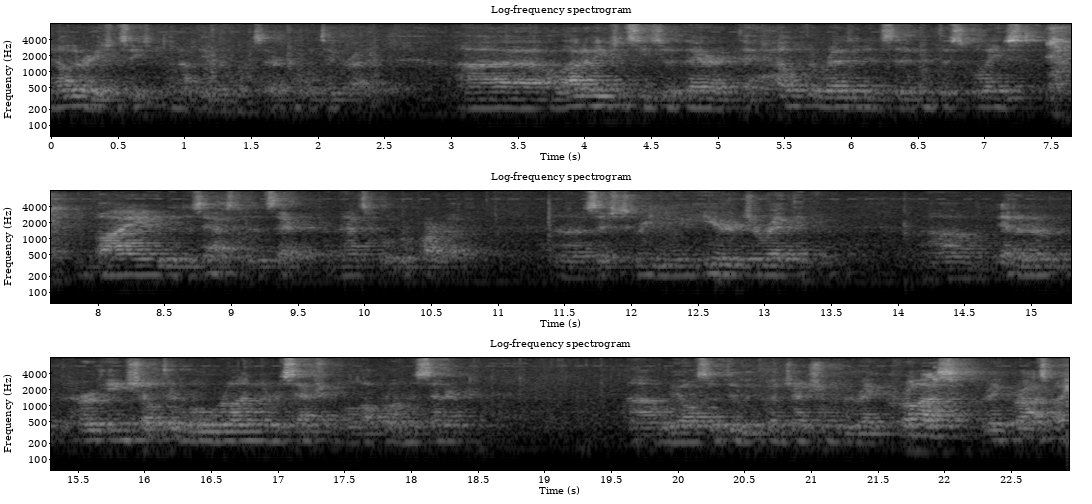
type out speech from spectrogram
and other agencies, we're not the only ones there, I won't take credit. Uh, A lot of agencies are there to help the residents that have been displaced by the disaster that's there, and that's what we're part of, uh, such as greeting you here, directing you. Um, At a hurricane shelter, we'll run the reception, we'll help run the center. Uh, We also do it in conjunction with the Red Cross. Red Cross by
